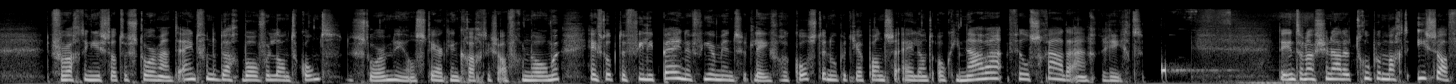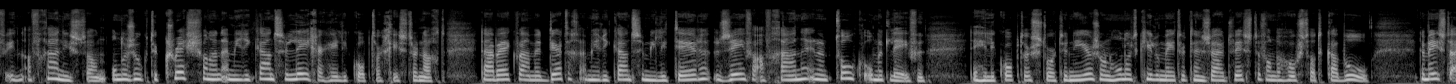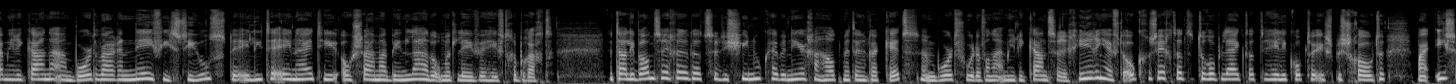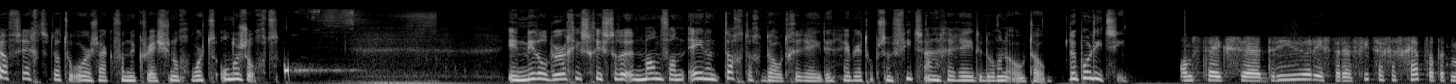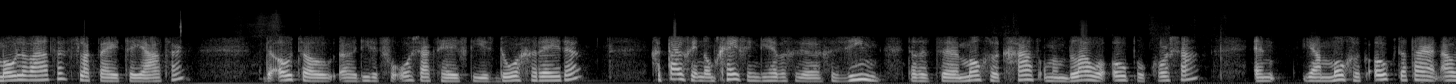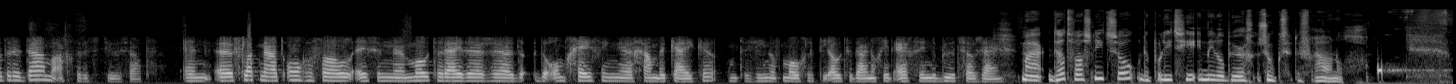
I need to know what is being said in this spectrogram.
De verwachting is dat de storm aan het eind van de dag boven land komt. De storm, die al sterk in kracht is afgenomen, heeft op de Filipijnen vier mensen het leven gekost en op het Japanse eiland Okinawa veel schade aangericht. De internationale troepenmacht ISAF in Afghanistan onderzoekt de crash van een Amerikaanse legerhelikopter gisternacht. Daarbij kwamen 30 Amerikaanse militairen, 7 Afghanen en een tolk om het leven. De helikopter stortte neer zo'n 100 kilometer ten zuidwesten van de hoofdstad Kabul. De meeste Amerikanen aan boord waren Navy SEALs, de elite-eenheid die Osama Bin Laden om het leven heeft gebracht. De Taliban zeggen dat ze de Chinook hebben neergehaald met een raket. Een woordvoerder van de Amerikaanse regering heeft ook gezegd dat het erop lijkt dat de helikopter is beschoten. Maar ISAF zegt dat de oorzaak van de crash nog wordt onderzocht. In Middelburg is gisteren een man van 81 doodgereden. Hij werd op zijn fiets aangereden door een auto. De politie. Omstreeks uh, drie uur is er een fietser geschept op het molenwater, vlakbij het theater. De auto uh, die dit veroorzaakt heeft, die is doorgereden. Getuigen in de omgeving die hebben ge gezien dat het uh, mogelijk gaat om een blauwe Opel Corsa. En ja, mogelijk ook dat daar een oudere dame achter het stuur zat. En uh, vlak na het ongeval is een uh, motorrijder de, de, omgeving gaan bekijken... om te zien of mogelijk die auto daar nog in, ergens in de buurt zou zijn. Maar dat was niet zo. De politie in Middelburg zoekt de vrouw nog.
